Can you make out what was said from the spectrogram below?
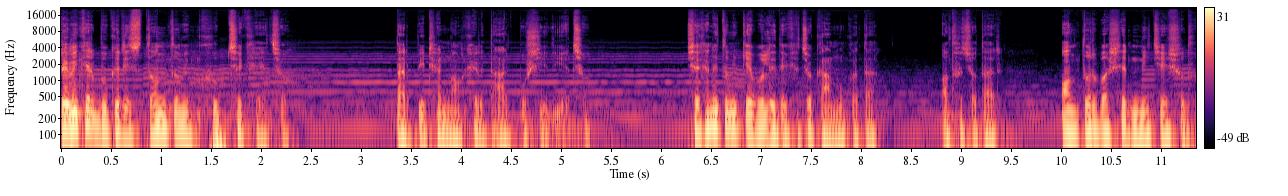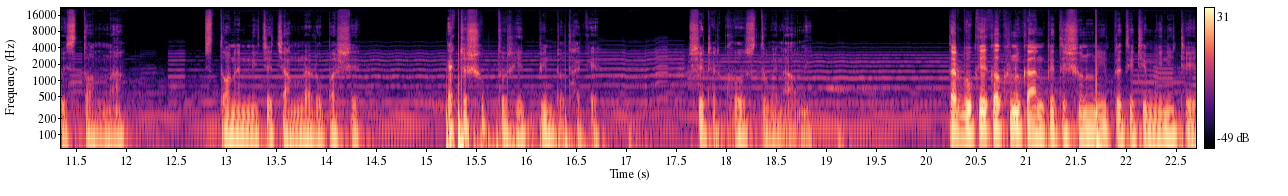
প্রেমিকের বুকের স্তন তুমি খুবছে খেয়েছ। তার পিঠে নখের দাগ বসিয়ে দিয়েছ। সেখানে তুমি কেবলই দেখেছ কামুকতা, অথচ তার অন্তর্বাসের নিচে শুধু স্তন না, স্তনের নিচে চামড়ার ওপাশে একটা সুপ্ত হৃৎপিণ্ড থাকে। সেটার খোঁজ তুমি নাওনি। তার বুকে কখনো কান পেতে শুনুনি, প্রতিটি মিনিটে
